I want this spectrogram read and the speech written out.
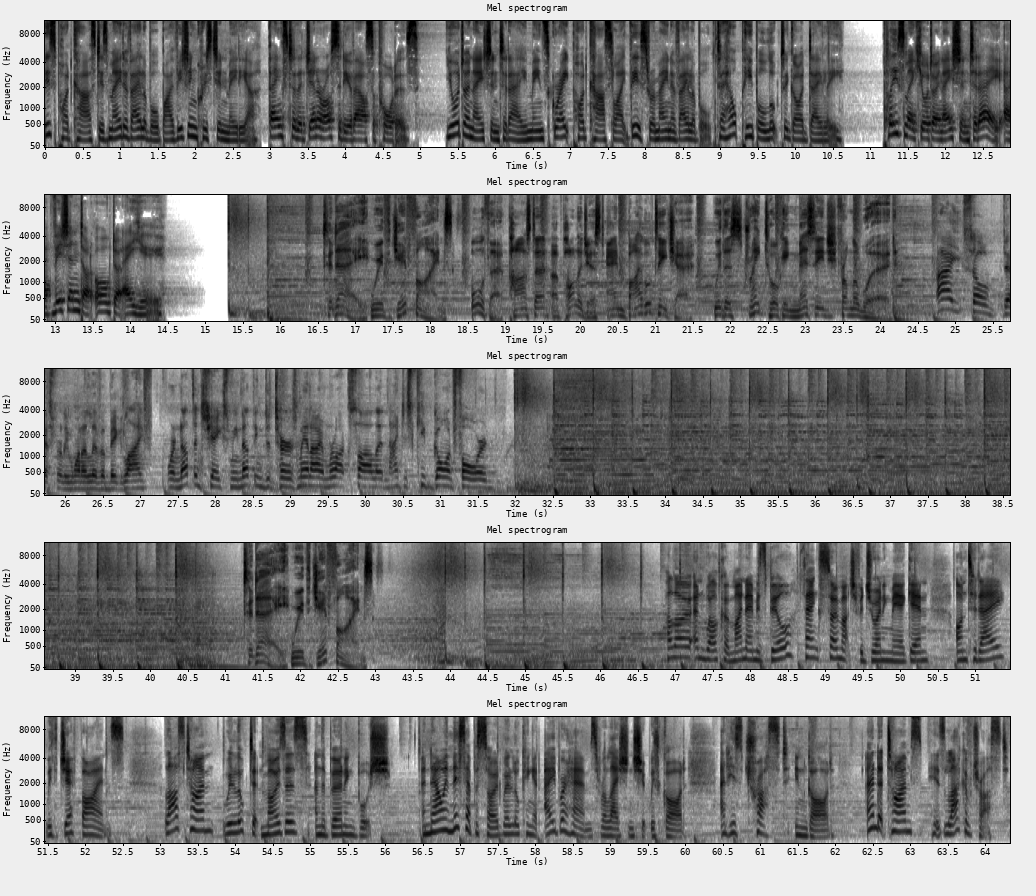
This podcast is made available by Vision Christian Media, thanks to the generosity of our supporters. Your donation today means great podcasts like this remain available to help people look to God daily. Please make your donation today at vision.org.au. Today with Jeff Vines, author, pastor, apologist, and Bible teacher, with a straight talking message from the Word. I so desperately want to live a big life where nothing shakes me, nothing deters. Me. Man, I am rock solid and I just keep going forward. Today with Jeff Vines. Hello and welcome. My name is Bill. Thanks so much for joining me again on Today with Jeff Vines. Last time we looked at Moses and the burning bush. And now in this episode, we're looking at Abraham's relationship with God and his trust in God, and at times his lack of trust.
